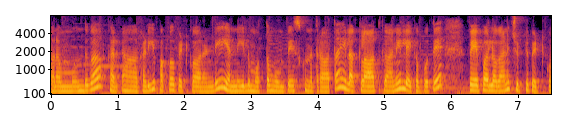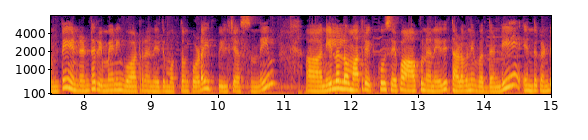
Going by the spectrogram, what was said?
మనం ముందుగా కడిగి పక్కకు పెట్టుకోవాలండి. నీళ్ళు మొత్తం వంపేసుకున్న తర్వాత ఇలా క్లాత్ కానీ లేకపోతే పేపర్లో కానీ చుట్టి పెట్టుకుంటే ఏంటంటే రిమైనింగ్ వాటర్ అనేది మొత్తం కూడా ఇది పీల్చేస్తుంది. నీళ్ళలో నీళ్ళల్లో మాత్రం ఎక్కువసేపు ఆకును అనేది తడవనివ్వద్దండి. ఎందుకంటే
